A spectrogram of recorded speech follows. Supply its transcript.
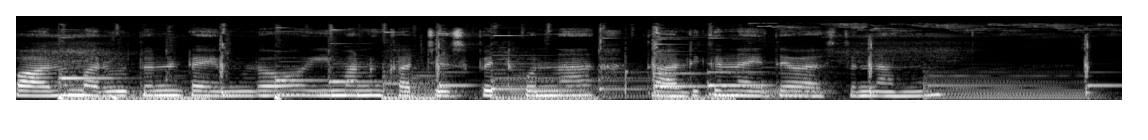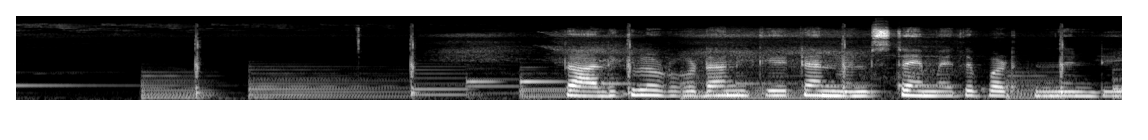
పాలు మరుగుతున్న టైంలో ఈ మనం కట్ చేసి పెట్టుకున్న తాలికలను అయితే వేస్తున్నాము. తాలికలు ఉడకడానికి టెన్ మినిట్స్ టైం అయితే పడుతుందండి.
